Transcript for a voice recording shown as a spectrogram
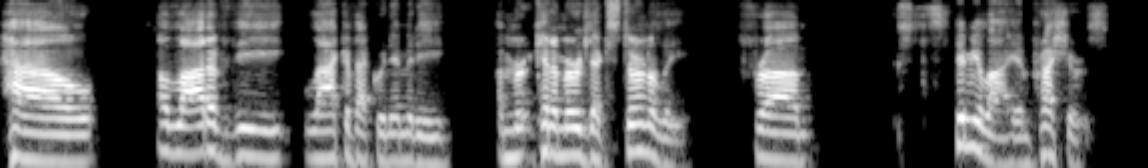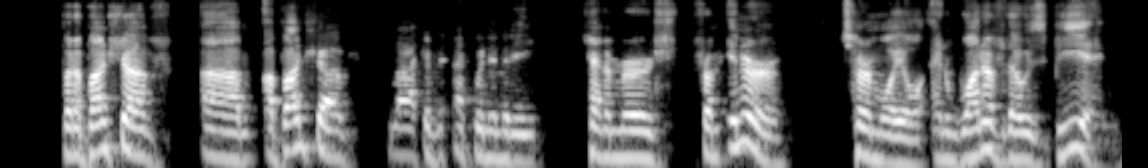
how a lot of the lack of equanimity emer- can emerge externally from stimuli and pressures, but a bunch of um, a bunch of lack of equanimity can emerge from inner turmoil, and one of those being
